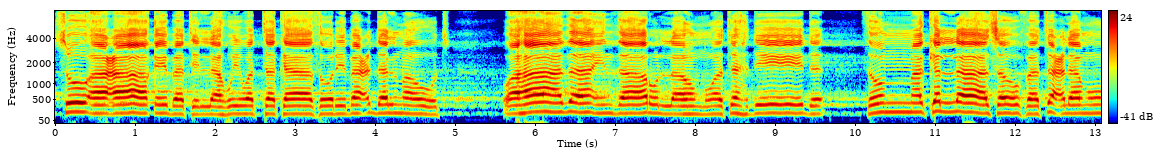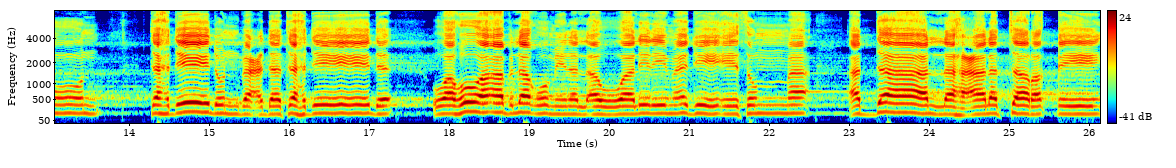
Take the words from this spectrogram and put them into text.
سوء عاقبة اللهو والتكاثر بعد الموت. وهذا إنذار لهم وتهديد. ثم كلا سوف تعلمون. تهديد بعد تهديد. وهو أبلغ من الأول لمجيء. ثم الدالة على الترقي.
